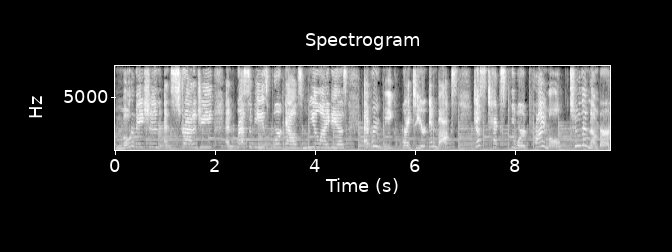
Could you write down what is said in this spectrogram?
motivation and strategy and recipes, workouts, meal ideas every week right to your inbox, just text the word primal to the number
